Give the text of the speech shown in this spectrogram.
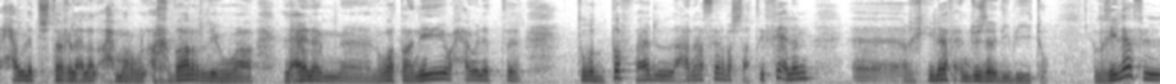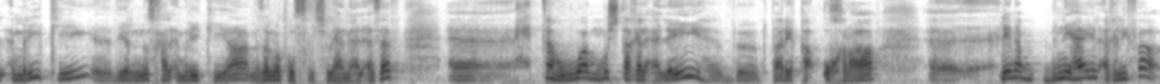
حاولت تشتغل على الأحمر والأخضر اللي هو العلم الوطني وحاولت توظف هذه العناصر باش تعطي فعلا غلاف عنده جاذبيته الغلاف الأمريكي ديال النسخة الأمريكية مازال ما توصلش لها مع الأسف. آه، حتى هو مشتغل عليه بطريقة أخرى. آه، لأن بالنهاية الأغلفة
